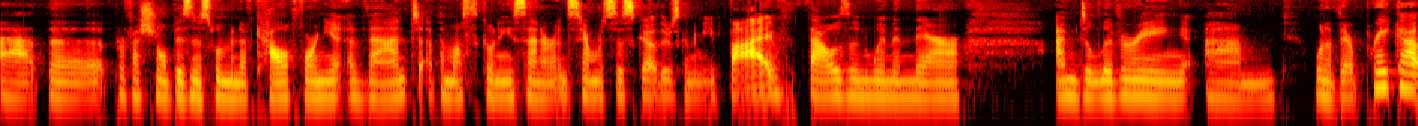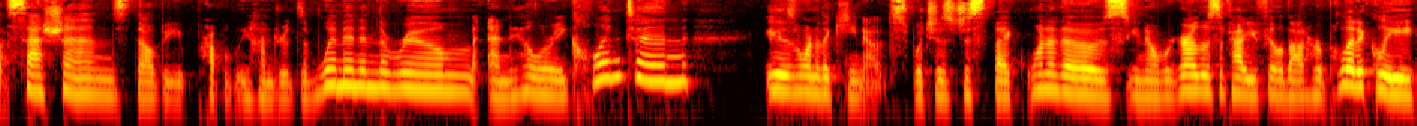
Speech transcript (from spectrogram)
at the Professional Businesswomen of California event at the Moscone Center in San Francisco. There's going to be 5,000 women there. I'm delivering um, one of their breakout sessions. There'll be probably hundreds of women in the room, and Hillary Clinton is one of the keynotes, which is just like one of those, you know, regardless of how you feel about her politically,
